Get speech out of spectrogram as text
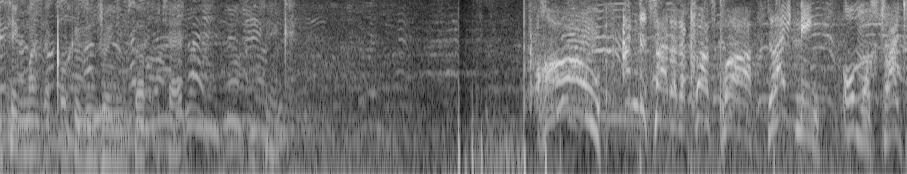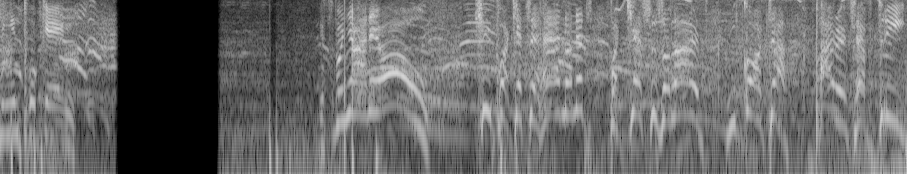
think Mandla is enjoying himself, Ted? I think. Oh! Underside of the crossbar! Lightning almost striking in Pukeng. It's Monyane. Oh! Keeper gets a hand on it, but guess who's alive? Nkota. Pirates have three.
